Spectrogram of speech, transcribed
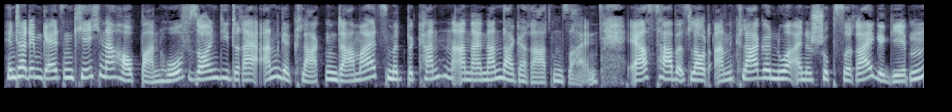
Hinter dem Gelsenkirchener Hauptbahnhof sollen die drei Angeklagten damals mit Bekannten aneinander geraten sein. Erst habe es laut Anklage nur eine Schubserei gegeben,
